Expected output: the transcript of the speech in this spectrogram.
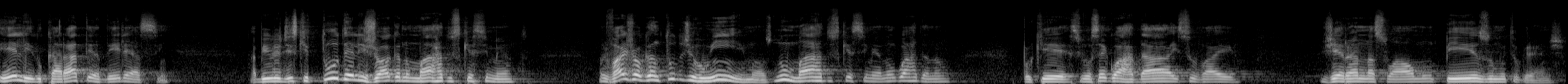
ele, do caráter dele, é assim. A Bíblia diz que tudo ele joga no mar do esquecimento. Vai jogando tudo de ruim, irmãos, no mar do esquecimento. Não guarda, não. Porque se você guardar, isso vai gerando na sua alma um peso muito grande.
